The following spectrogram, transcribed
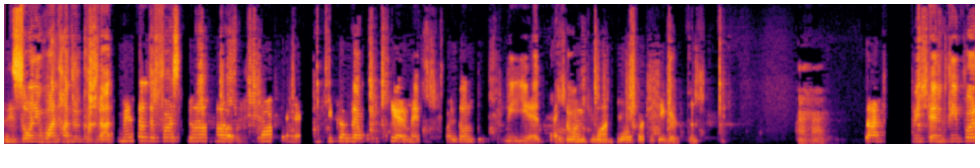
It's only 100 quadrat meter, the first uh, floor, because I was scared, maybe people don't believe me. Yes, I don't want to open a bigger studio. Mm-hmm. Start with 10 people,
